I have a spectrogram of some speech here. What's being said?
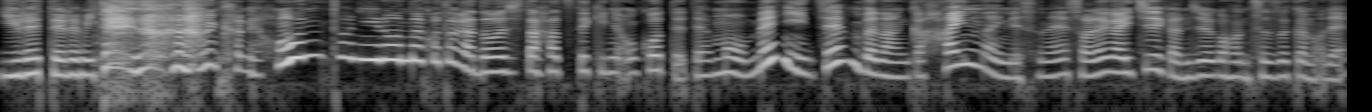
揺れてるみたいな。なんかね本当にいろんなことが同時多発的に起こっててもう目に全部なんか入んないんですね。それが1時間15分続くので。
